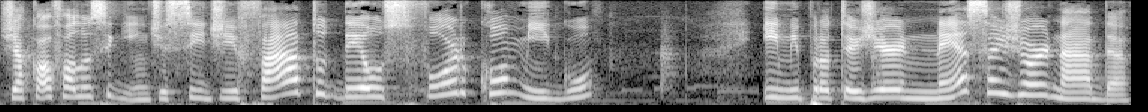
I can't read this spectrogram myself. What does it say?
Jacó fala o seguinte: se de fato Deus for comigo e me proteger nessa jornada,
